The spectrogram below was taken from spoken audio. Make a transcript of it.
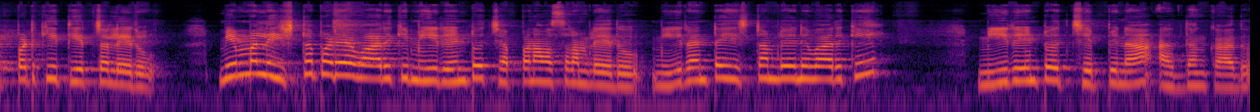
ఎప్పటికీ తీర్చలేరు. మిమ్మల్ని ఇష్టపడే వారికి మీరేంటో చెప్పనవసరం లేదు. మీరంటే ఇష్టం లేని వారికి మీరేంటో చెప్పినా అర్థం కాదు.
